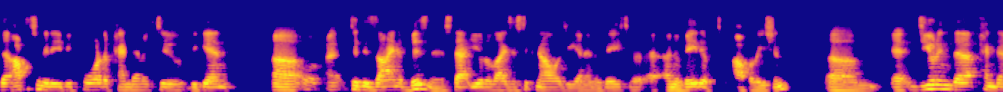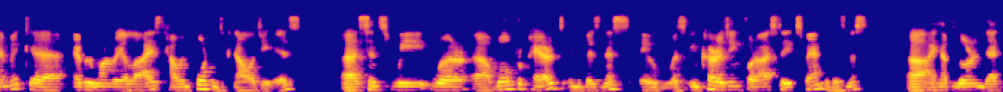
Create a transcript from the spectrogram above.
the opportunity before the pandemic to begin uh, uh to design a business that utilizes technology and innovative, uh, innovative operation. Um, uh, during the pandemic, uh, everyone realized how important technology is. Since we were well prepared in the business, it was encouraging for us to expand the business uh, I have learned that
